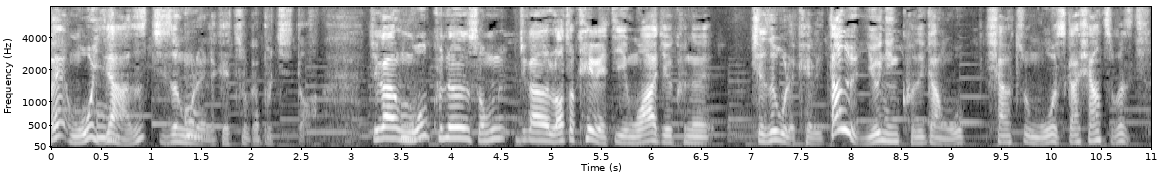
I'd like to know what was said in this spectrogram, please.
哎，我现在也是继承下来了，该做搿把剪刀。就讲我可能从就讲老早开饭店，我也就可能接受下来开饭店。当然有人可能讲我想做我自家想做的事体，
